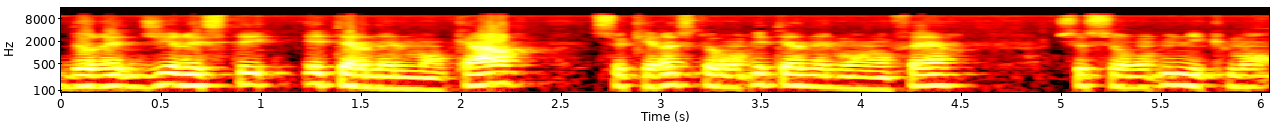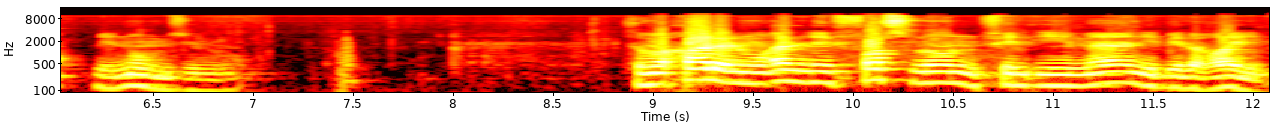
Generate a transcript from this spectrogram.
d'y rester éternellement, car ceux qui resteront éternellement en enfer, ce seront uniquement les non-musulmans. ثم قال المؤلف فصل في الإيمان بالغيب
